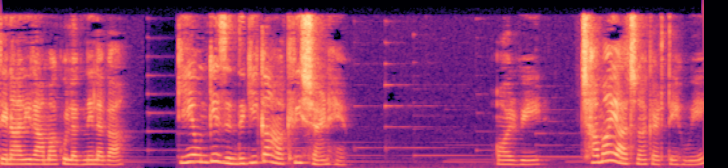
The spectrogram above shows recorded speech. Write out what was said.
तेनालीरामा को लगने लगा कि यह उनकी ज़िंदगी का आखिरी क्षण है। और वे क्षमा याचना करते हुए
